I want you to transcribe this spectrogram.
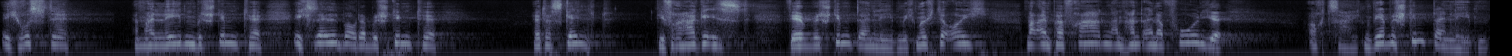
Ich wusste, ja, mein Leben bestimmte ich selber oder bestimmte ja das Geld. Die Frage ist, wer bestimmt dein Leben? Ich möchte euch mal ein paar Fragen anhand einer Folie auch zeigen. Wer bestimmt dein Leben?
